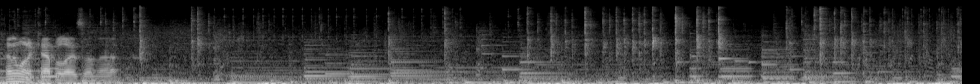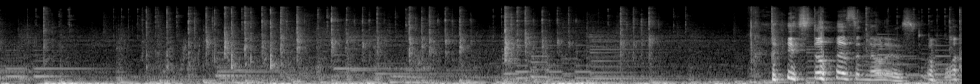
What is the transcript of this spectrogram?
I don't want to capitalize on that. he still hasn't noticed. What?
